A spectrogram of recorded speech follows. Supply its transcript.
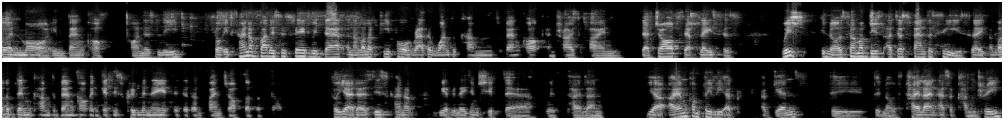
earn more in Bangkok, honestly. So it kind of got associated with that. And a lot of people rather want to come to Bangkok and try to find their jobs, their places which you know some of these are just fantasies. Like a lot of them come to bangkok and get discriminated. They don't find jobs dot, dot, dot. so yeah there's this kind of weird relationship there with thailand. Yeah i am completely ag- against the, the you know thailand as a country.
